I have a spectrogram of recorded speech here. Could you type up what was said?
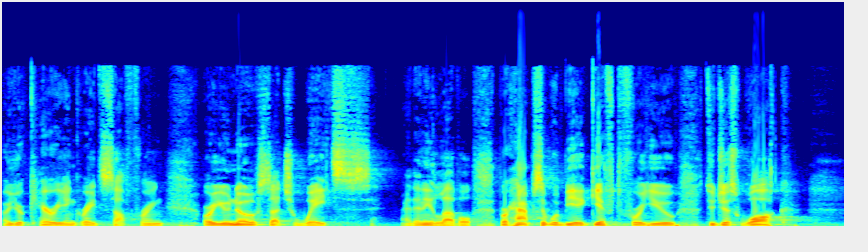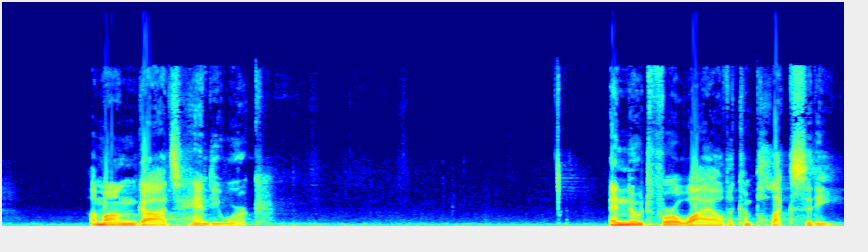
or you're carrying great suffering, or you know such weights at any level, perhaps it would be a gift for you to just walk among God's handiwork. And note for a while the complexity,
